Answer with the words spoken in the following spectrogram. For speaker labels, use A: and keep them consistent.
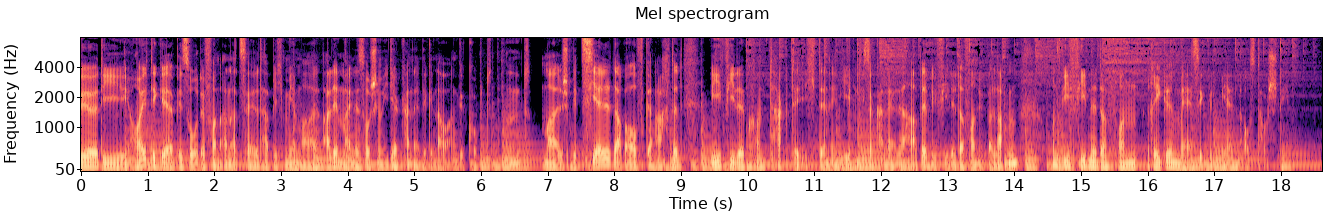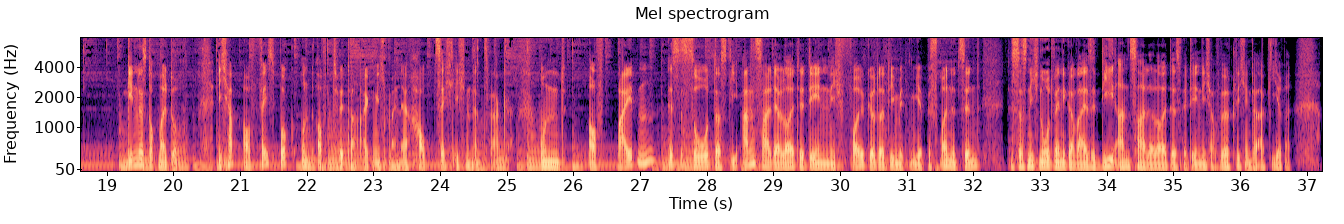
A: Für die heutige Episode von Anerzählt habe ich mir mal alle meine Social Media Kanäle genau angeguckt und mal speziell darauf geachtet, wie viele Kontakte ich denn in jedem dieser Kanäle habe, wie viele davon überlappen und wie viele davon regelmäßig mit mir in Austausch stehen. Gehen wir es doch mal durch. Ich habe auf Facebook und auf Twitter eigentlich meine hauptsächlichen Netzwerke. Und auf beiden ist es so, dass die Anzahl der Leute, denen ich folge oder die mit mir befreundet sind, dass das nicht notwendigerweise die Anzahl der Leute ist, mit denen ich auch wirklich interagiere.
